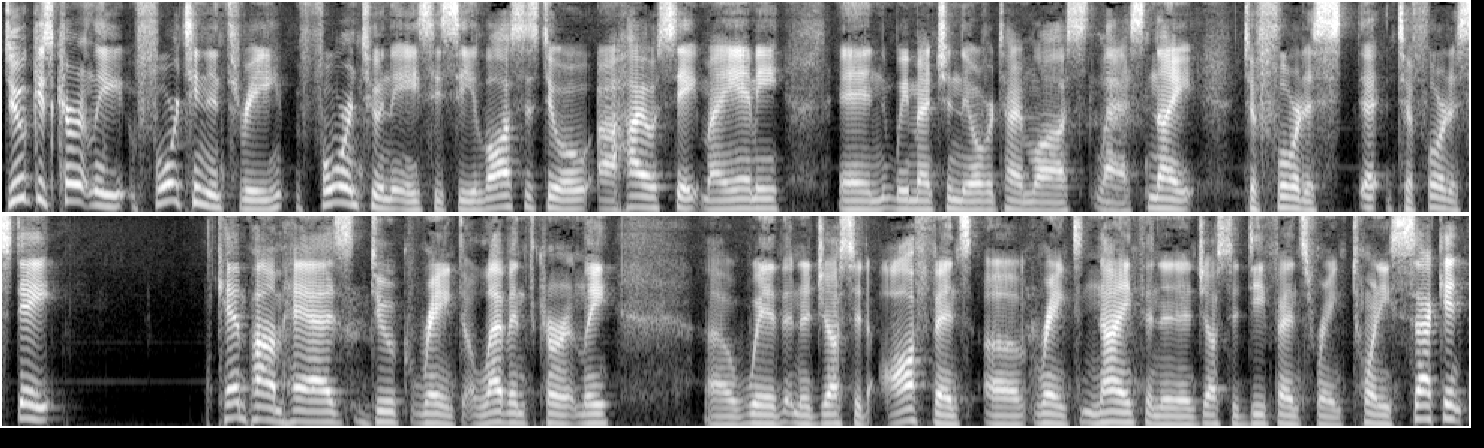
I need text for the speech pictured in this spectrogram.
Duke is currently 14 and 3, 4 and 2 in the ACC. Losses to Ohio State, Miami, and we mentioned the overtime loss last night to Florida uh, to Florida State. KenPom has Duke ranked 11th currently, uh, with an adjusted offense of ranked ninth and an adjusted defense ranked 22nd.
